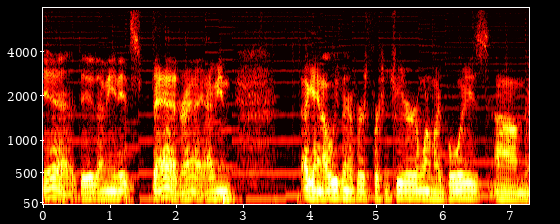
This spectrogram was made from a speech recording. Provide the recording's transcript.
Yeah, dude. I mean, it's bad, right? I, I mean, again, always been a first-person shooter. One of my boys, um,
